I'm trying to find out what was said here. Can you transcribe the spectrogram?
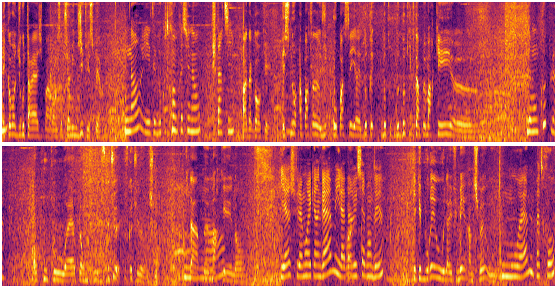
Et comment du coup t'as réagi par rapport à ça? Tu as mis une gifle j'espère Non, il était beaucoup trop impressionnant. Je suis partie. Ah d'accord ok. Et sinon à part ça au passé il y a d'autres trucs qui t'ont un peu marqué euh, De mon couple? En couple ou ouais, en couple, tout ce que tu veux, tout ce que tu veux franchement. Qui t'a un peu marqué, non Hier, je fais l'amour avec un gars, mais il a pas réussi à bander. Il était bourré ou il avait fumé un petit peu ou... Ouais, mais pas trop.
